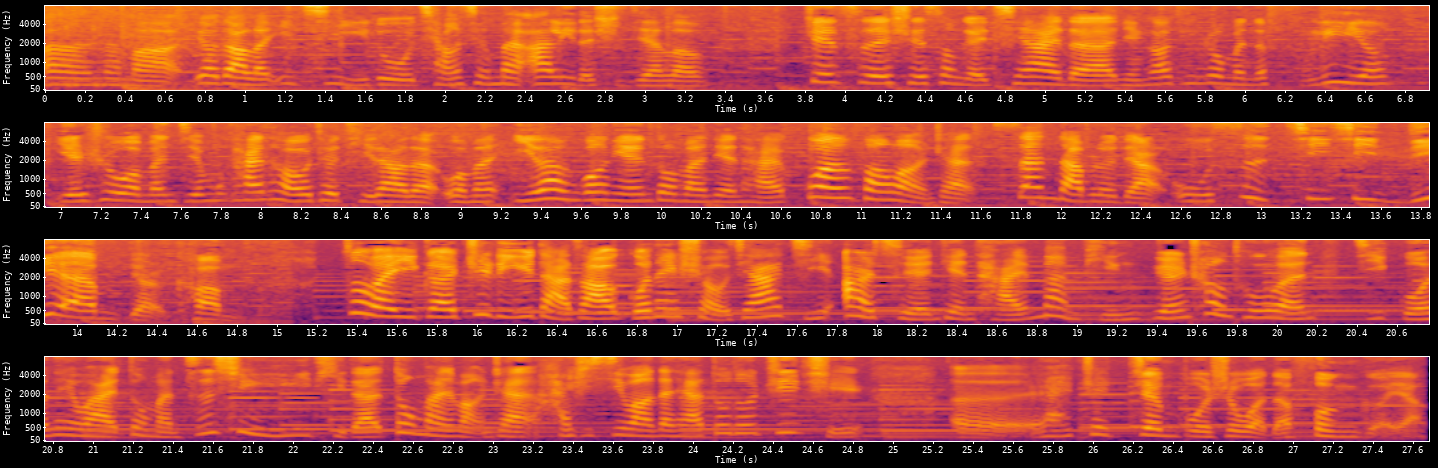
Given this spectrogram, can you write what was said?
嗯，那么又到了一期一度强行卖安利的时间了。这次是送给亲爱的年糕听众们的福利哟，也是我们节目开头就提到的我们一万光年动漫电台官方网站三 w 点五四七七 dm 点 com。作为一个致力于打造国内首家集二次元电台、漫评、原创图文及国内外动漫资讯于一体的动漫网站，还是希望大家多多支持。呃，这真不是我的风格呀，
